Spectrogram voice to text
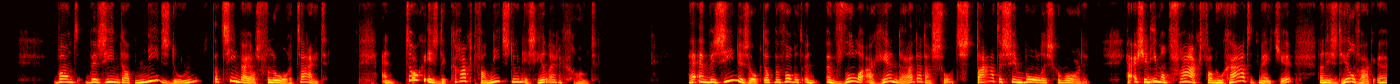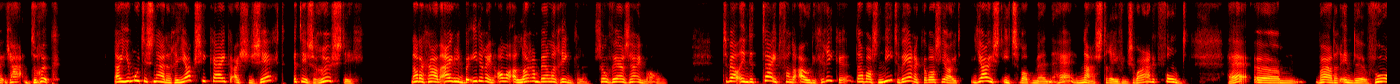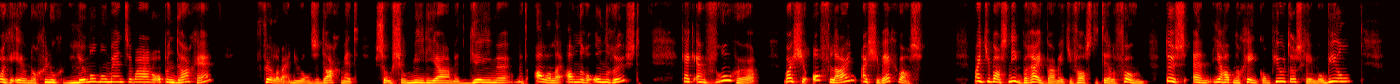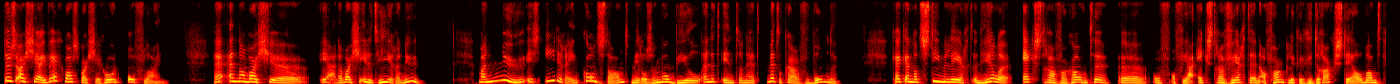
Want we zien dat niets doen, dat zien wij als verloren tijd. En toch is de kracht van niets doen is heel erg groot. En we zien dus ook dat bijvoorbeeld een, een volle agenda dat een soort statussymbool is geworden. als je iemand vraagt van hoe gaat het met je, dan is het heel vaak uh, ja, druk. Nou, je moet eens naar de reactie kijken als je zegt het is rustig. Nou, dan gaan eigenlijk bij iedereen alle alarmbellen rinkelen. Zover zijn we al. Terwijl in de tijd van de oude Grieken, daar was niet werken, was juist, juist iets wat men hè, nastrevingswaardig vond. Hè, um, waar er in de vorige eeuw nog genoeg lummelmomenten waren op een dag, hè, vullen wij nu onze dag met social media, met gamen, met allerlei andere onrust. Kijk, en vroeger was je offline als je weg was. Want je was niet bereikbaar met je vaste telefoon. Dus, en je had nog geen computers, geen mobiel. Dus als jij weg was, was je gewoon offline. en dan was, je, ja, dan was je in het hier en nu. Maar nu is iedereen constant middels een mobiel en het internet met elkaar verbonden. Kijk, en dat stimuleert een hele extravagante uh, of, of ja, extraverte en afhankelijke gedragsstijl. Want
